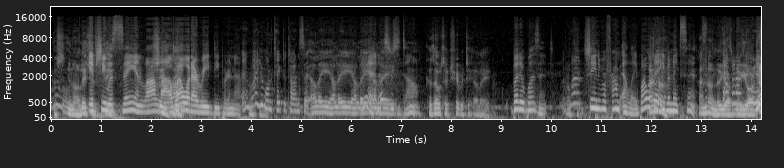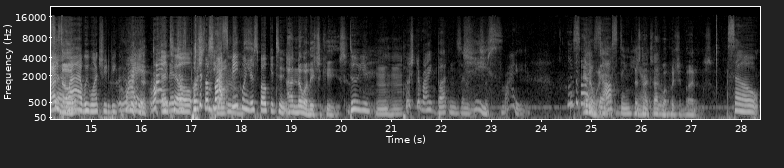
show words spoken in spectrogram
'Cause, you know, Alicia's If she deep. was saying la la, why would I read deeper than that? And why you want to take the time to say L.A., L.A., L.A., Yeah, L.A.? that's just dumb. Because that was a tribute to L.A. But it wasn't. Okay. She ain't even from LA. Why would I that know. even make sense? I know New York, New York. This I is know. why we want you to be quiet right, and just until push some you speak buttons. when you're spoken to. I know Alicia Keys. Do you? Mm-hmm. Push the right buttons and Jeez. right. It's so Anyway, exhausting here? Let's here. not talk about pushing buttons. So,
